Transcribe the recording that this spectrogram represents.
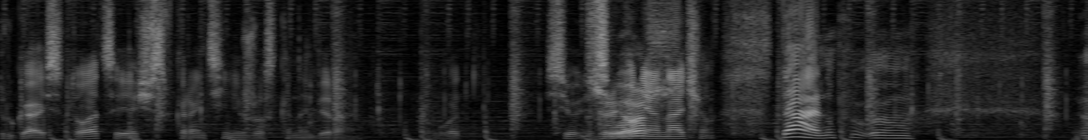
другая ситуация, я сейчас в карантине жестко набираю. Вот. Сегодня я начал. Да, ну... Э, э,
